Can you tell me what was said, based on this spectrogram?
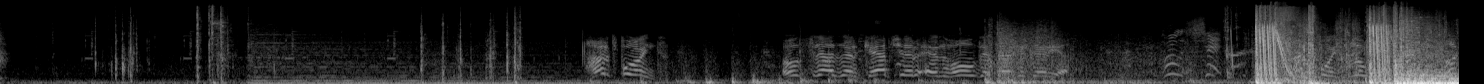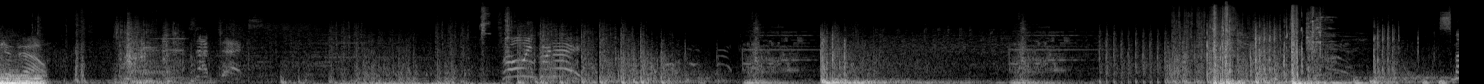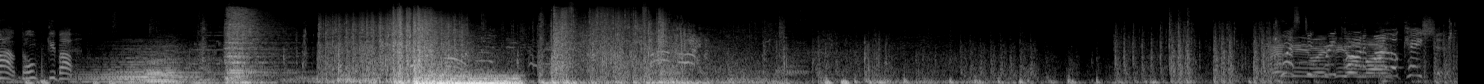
capture and hold the target area. Holy shit! Hard located. Lock it down. Semtex. Throwing grenade. Smile, don't give up. Location.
